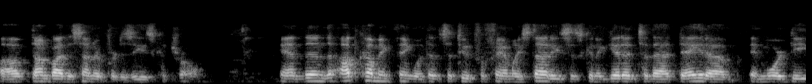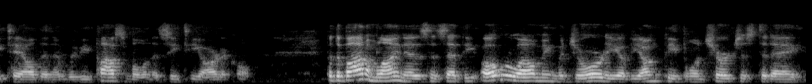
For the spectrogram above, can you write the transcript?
uh, done by the Center for Disease Control. And then the upcoming thing with Institute for Family Studies is going to get into that data in more detail than it would be possible in the CT article. But the bottom line is, is that the overwhelming majority of young people in churches today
